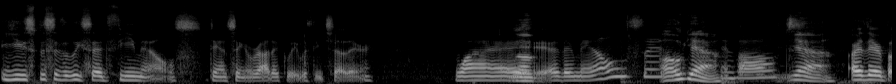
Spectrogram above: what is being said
you specifically said females dancing erotically with each other. Why Well- are there males oh yeah. involved? Yeah. Are there b-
